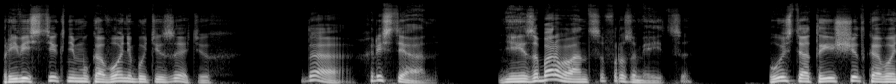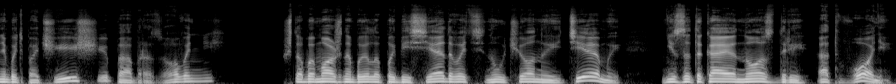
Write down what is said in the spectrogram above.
привести к нему кого-нибудь из этих. Да, христиан. Не из оборванцев, разумеется. Пусть отыщет кого-нибудь почище, пообразованней, чтобы можно было побеседовать на ученые темы — не затыкая ноздри от вони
